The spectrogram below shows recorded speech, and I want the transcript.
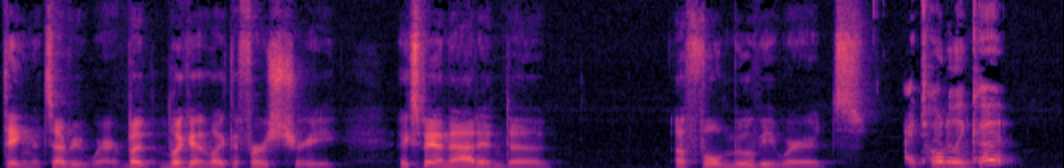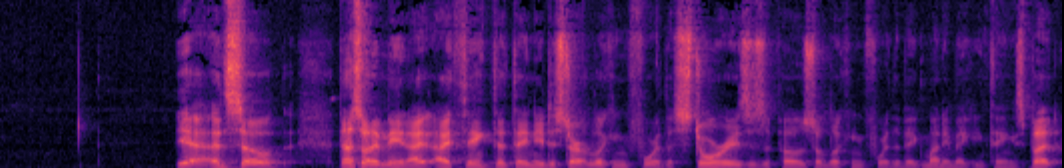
thing that's everywhere. But look at like the first tree, expand that into a full movie where it's I totally know. could. Yeah, and so that's what I mean. I, I think that they need to start looking for the stories as opposed to looking for the big money making things. But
